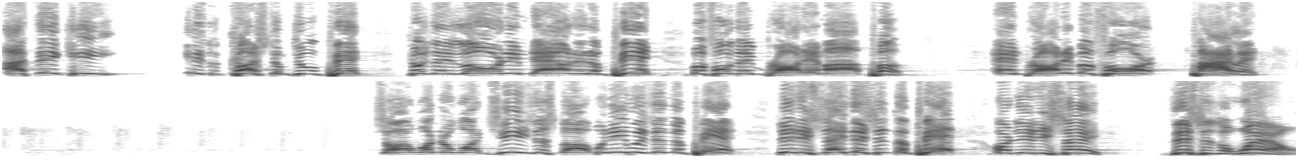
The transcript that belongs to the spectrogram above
I think he is accustomed to a pit because they lowered him down in a pit before they brought him up and brought him before Pilate. So I wonder what Jesus thought when he was in the pit. Did he say, This is the pit? Or did he say, This is a well?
